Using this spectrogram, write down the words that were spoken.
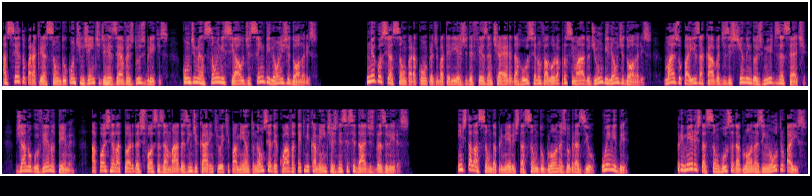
acerto para a criação do contingente de reservas dos BRICS, com dimensão inicial de 100 bilhões de dólares. Negociação para a compra de baterias de defesa antiaérea da Rússia no valor aproximado de 1 bilhão de dólares, mas o país acaba desistindo em 2017, já no governo Temer, após relatório das Forças Armadas indicarem que o equipamento não se adequava tecnicamente às necessidades brasileiras. Instalação da primeira estação do GLONASS no Brasil, UNB. Primeira estação russa da GLONASS em outro país.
